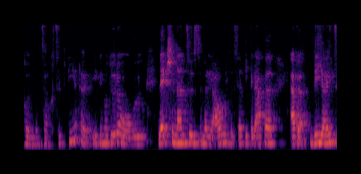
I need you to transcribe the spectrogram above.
können zu akzeptieren, irgendwo durch auch. Weil letzten Endes wissen wir ja auch, dass ja die Gräben, eben, wie ja jetzt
